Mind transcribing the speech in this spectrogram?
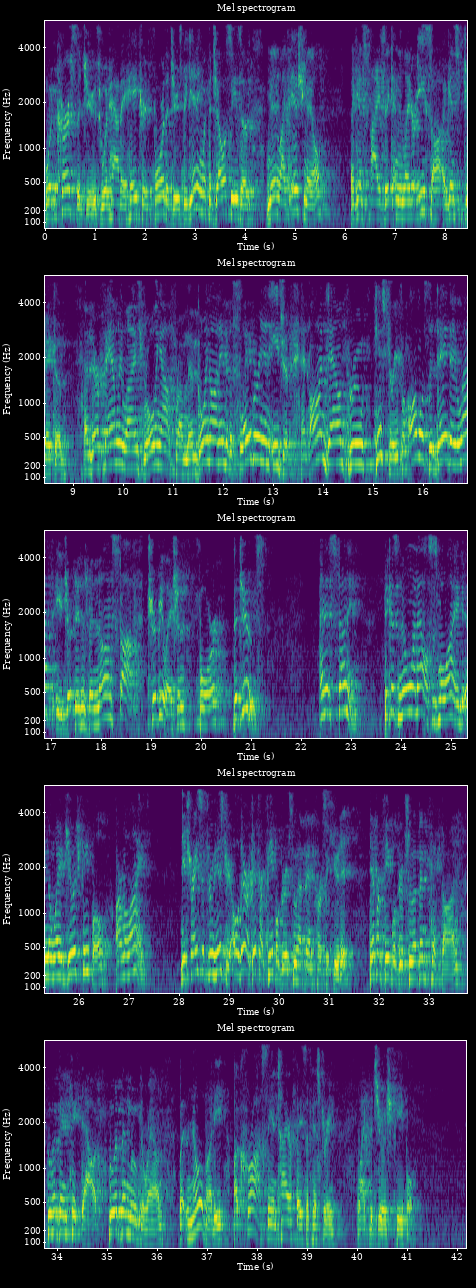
Would curse the Jews, would have a hatred for the Jews, beginning with the jealousies of men like Ishmael against Isaac, and then later Esau against Jacob, and their family lines rolling out from them, going on into the slavery in Egypt, and on down through history from almost the day they left Egypt, it has been nonstop tribulation for the Jews. And it's stunning, because no one else is maligned in the way Jewish people are maligned. You trace it through history. Oh, there are different people groups who have been persecuted. Different people groups who have been picked on, who have been kicked out, who have been moved around, but nobody across the entire face of history like the Jewish people.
